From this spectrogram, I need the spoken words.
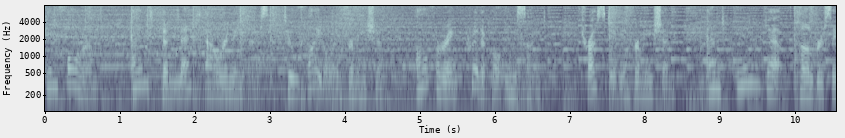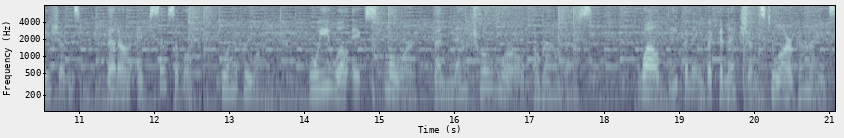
inform, and connect our neighbors to vital information, offering critical insight, trusted information, and in depth conversations that are accessible to everyone. We will explore the natural world around while deepening the connections to our guides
